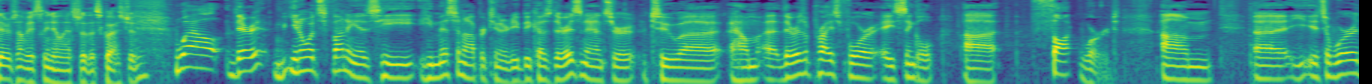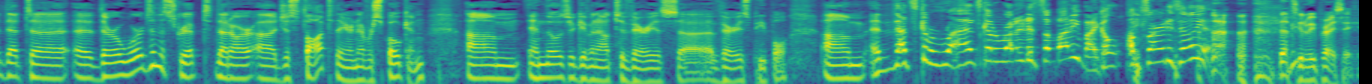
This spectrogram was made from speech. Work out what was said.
there's obviously no answer to this question. Well, there. You know what's funny is he he missed an opportunity because there is an answer to uh, how uh, there is a price for a single uh, thought word. Um, uh, it's a word that uh, uh, there are words in the script that are uh, just thought; they are never spoken, um, and those are given out to various uh, various people. Um, and that's gonna run, that's gonna run into some money, Michael. I'm sorry to tell you. That's to be pricey.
